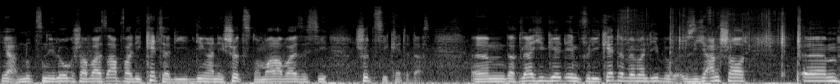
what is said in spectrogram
ja, nutzen die logischerweise ab, weil die Kette die Dinger nicht schützt. Normalerweise ist die, schützt die Kette das. Ähm, das gleiche gilt eben für die Kette, wenn man die sich anschaut. Ähm,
